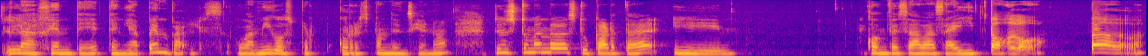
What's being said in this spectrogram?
la gente tenía pen pals o amigos por correspondencia, ¿no? Entonces tú mandabas tu carta y confesabas ahí todo, todo,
